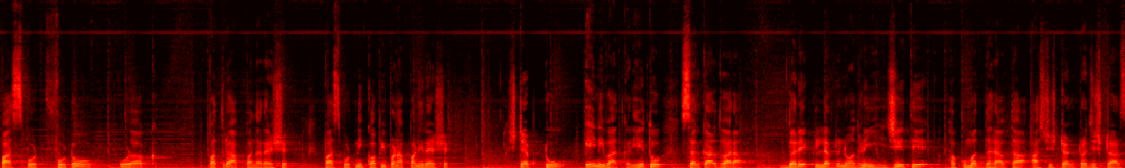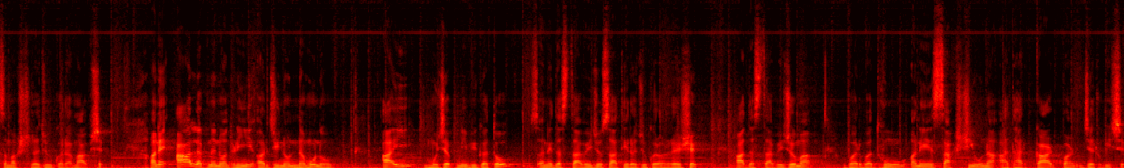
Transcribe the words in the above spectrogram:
પાસપોર્ટ ફોટો, ઓળખ પત્ર આપવાના રહેશે, પાસપોર્ટની કોપી પણ આપવાની રહેશે. સ્ટેપ ટુ એની વાત કરીએ તો સરકાર દ્વારા દરેક લગ્ન નોંધણી જે તે હકુમત ધરાવતા આસિસ્ટન્ટ રજિસ્ટ્રાર સમક્ષ રજૂ કરવામાં આવશે. અને આ લગ્ન નોંધણી અરજીનો નમૂનો આઈ મુજબની વિગતો અને દસ્તાવેજો સાથે રજૂ કરવાનો રહેશે. આ દસ્તાવેજોમાં વરવધુ અને સાક્ષીઓના આધાર કાર્ડ પણ જરૂરી છે.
